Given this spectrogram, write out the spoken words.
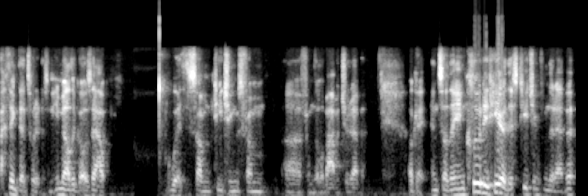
I think that's what it is an email that goes out with some teachings from uh, from the Lubavitcher Rebbe. Okay, and so they included here this teaching from the Rebbe,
